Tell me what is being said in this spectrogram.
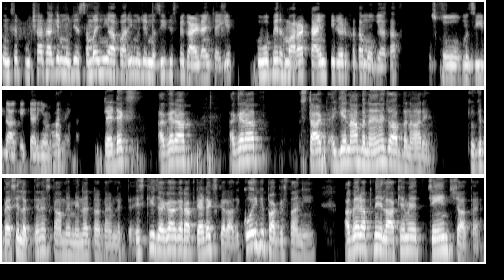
ان سے پوچھا تھا کہ مجھے سمجھ نہیں آ پا رہی، مجھے مزید اس پہ گائیڈ لائن چاہیے۔ تو وہ پھر ہمارا ٹائم پیریڈ ختم ہو گیا تھا۔ اس کو مزید آگے کیری آن کرنے کا۔ ٹیڈ ایکس اگر آپ اگر آپ سٹارٹ یہ نہ بنائے نا جو آپ بنا رہے ہیں، کیونکہ پیسے لگتے ہیں نا اس کام میں، محنت اور ٹائم لگتا ہے۔ اس کی جگہ اگر آپ ٹیڈ ایکس کرا دیں، کوئی بھی پاکستانی اگر اپنے علاقے میں چینج چاہتا ہے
